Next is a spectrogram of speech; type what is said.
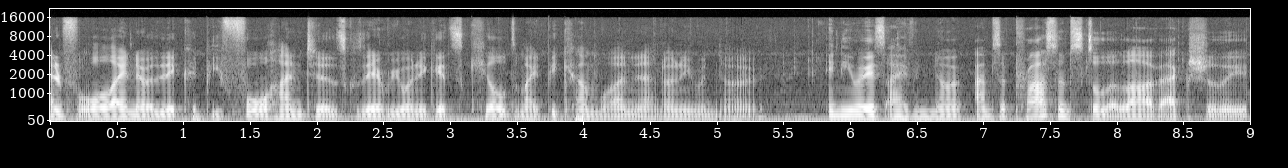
And for all I know, there could be four hunters, because everyone who gets killed might become one, and I don't even know. Anyways, I have no- I'm surprised I'm still alive, actually.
